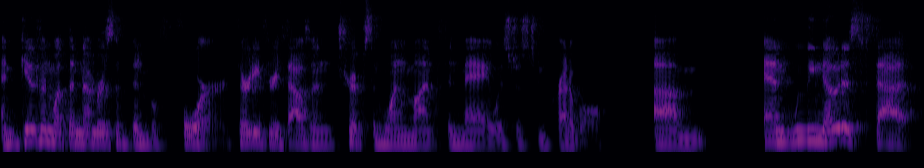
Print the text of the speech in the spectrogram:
And given what the numbers have been before, 33,000 trips in one month in May was just incredible. Um, and we noticed that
